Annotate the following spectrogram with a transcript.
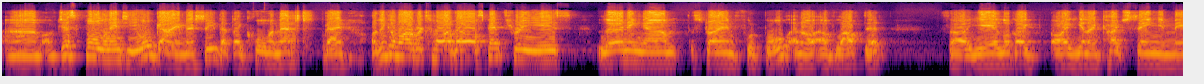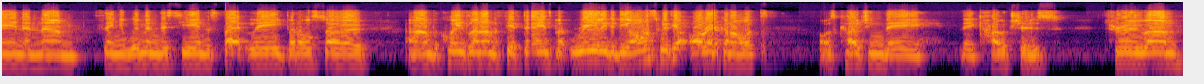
Um, I've just fallen into your game, actually, that they call the national game. I think I might retire, though. I've spent three years learning um, Australian football, and I, have loved it. So yeah, look, I, I you know coach senior men and um, senior women this year in the state league, but also um, the Queensland under 15s. But really, to be honest with you, I reckon I was I was coaching their their coaches through um,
